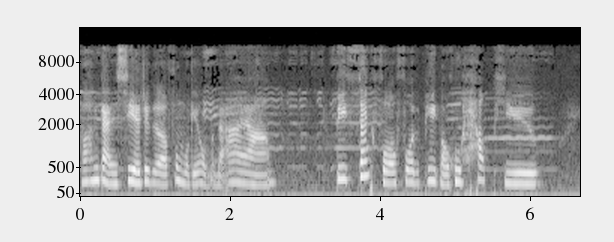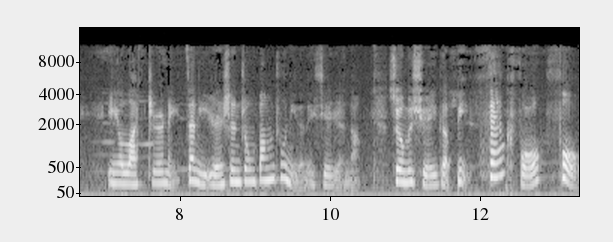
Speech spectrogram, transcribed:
啊，很感谢这个父母给我们的爱啊。Be thankful for the people who help you。in your life journey，在你人生中帮助你的那些人呢？所以我们学一个 be thankful for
